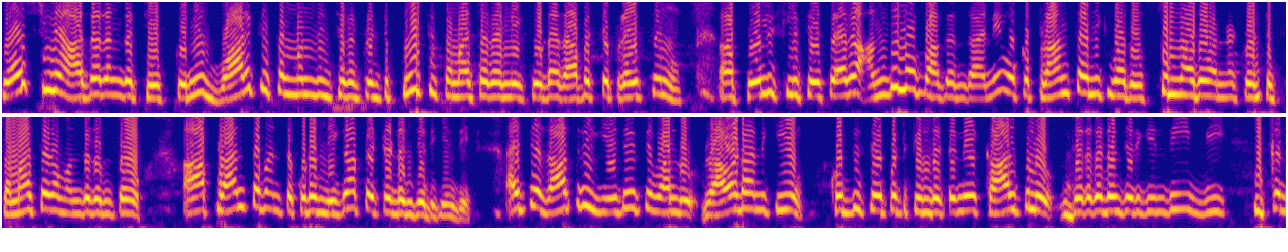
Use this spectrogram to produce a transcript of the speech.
పోస్ట్ని ఆధారంగా చేసుకుని వారికి సంబంధించినటువంటి పూర్తి సమాచారాన్ని కూడా రాబట్టే ప్రయత్నం ఆ, పోలీసులు చేశారు. అందులో భాగంగానే ఒక ప్రాంతానికి వారు వస్తున్నారు అన్నటువంటి సమాచారం అందడంతో ఆ ప్రాంతం అంతా కూడా నిఘా పెట్టడం జరిగింది. అయితే రాత్రి ఏదైతే వాళ్ళు రావడానికి కొద్దిసేపటి కిందటనే కాల్పులు జరగడం జరిగింది. ఇక్కడ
